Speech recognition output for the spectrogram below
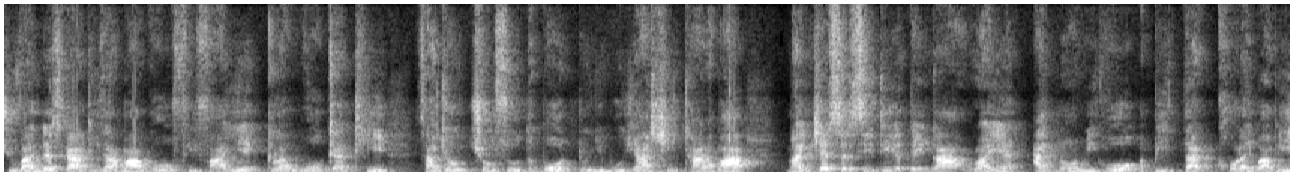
Juventus ကဒီကားမောက်ကို FIFA ရဲ့ Club World Cup ထိစာချုပ်ချုပ်ဆိုသဘောတူညီမှုရရှိထားတာပါ။ Manchester City အသင်းက Ryan Ignori ကိုအပိသက်ခေါ်လိုက်ပါပြီ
